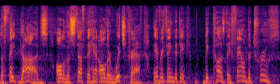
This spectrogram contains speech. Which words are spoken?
the fake gods, all of the stuff they had, all their witchcraft, everything that they, because they found the truth,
